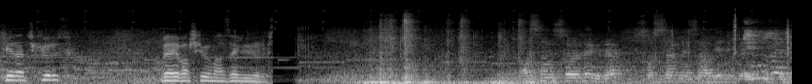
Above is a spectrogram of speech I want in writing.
Ikea'dan çıkıyoruz. Ve başka bir mağazaya gidiyoruz. Asansörde bile sosyal mesafeye dikkat etmek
